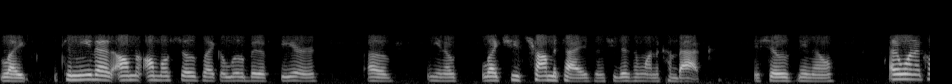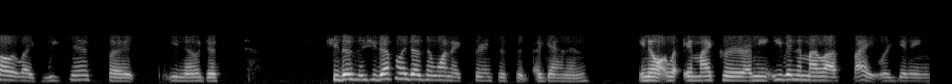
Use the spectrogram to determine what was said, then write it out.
like to me that almost shows like a little bit of fear of you know like she's traumatized and she doesn't want to come back it shows you know i don't want to call it like weakness but you know just she doesn't she definitely doesn't want to experience this again and you know, in my career, I mean, even in my last fight, we're getting,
